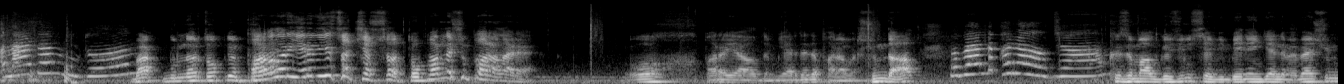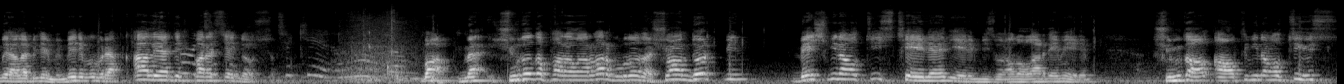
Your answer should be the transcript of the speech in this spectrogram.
Nereden buldun? Bak bunları topluyorum. Paraları yere niye saçıyorsun? Toparla şu paraları. Oh parayı aldım. Yerde de para var. Şunu da al. Baba ben de para alacağım. Kızım al gözünü seveyim beni engelleme. Ben şunu bir alabilir miyim? Beni bu bırak. Al yerdeki para senin olsun. Çekil. Bak şurada da paralar var burada da. Şu an 4000 5600 TL diyelim biz buna dolar demeyelim. Şunu da al 6600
